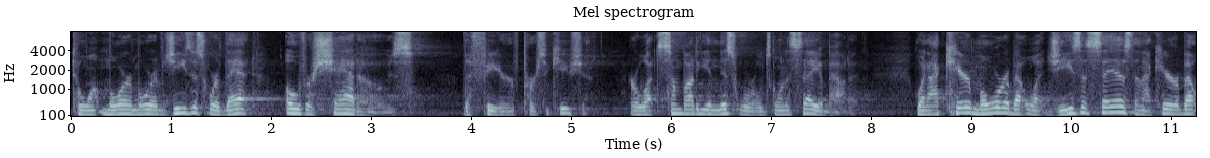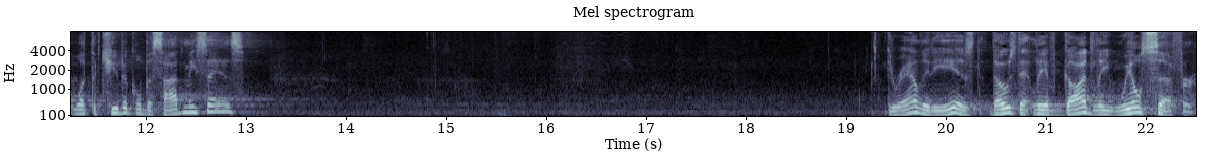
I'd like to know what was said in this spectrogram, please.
to want more and more of Jesus, where that overshadows the fear of persecution or what somebody in this world is going to say about it. When I care more about what Jesus says than I care about what the cubicle beside me says, The reality is, those that live godly will suffer,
